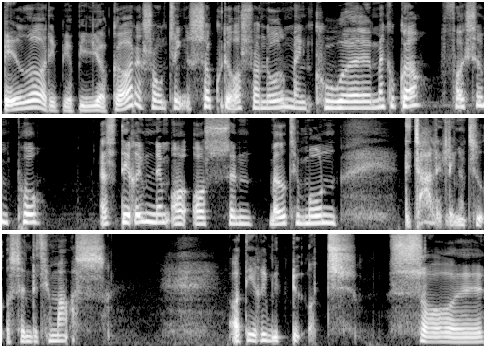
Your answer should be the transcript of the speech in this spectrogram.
bedre, og det bliver billigere at gøre det, sådan ting, så kunne det også være noget, man kunne, øh, man kunne gøre. For eksempel på... Altså, det er rimelig nemt at, at sende mad til månen. Det tager lidt længere tid at sende det til Mars. Og det er rimelig dyrt. Så øh,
